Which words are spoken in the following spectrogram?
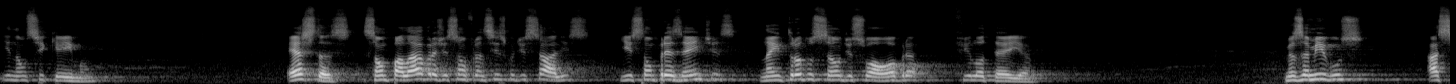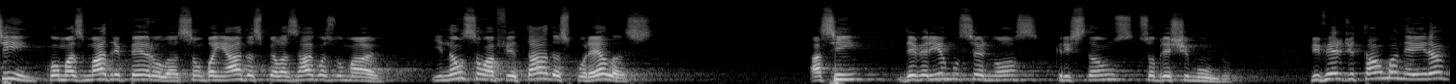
e não se queimam. Estas são palavras de São Francisco de Sales e estão presentes na introdução de sua obra Filoteia. Meus amigos, assim como as madrepérolas são banhadas pelas águas do mar e não são afetadas por elas, assim deveríamos ser nós, cristãos, sobre este mundo Viver de tal maneira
